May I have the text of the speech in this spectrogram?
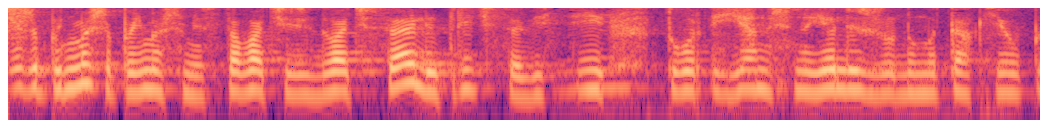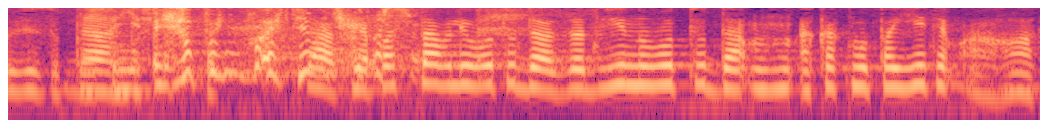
Я же понимаешь, я понимаю, что мне вставать через два часа или три часа вести торт. И я начинаю, я лежу, думаю, так, я его повезу. по Да, я- я понимаю Так, я хорошо. поставлю его туда, задвину вот туда. А как мы поедем? Ага,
